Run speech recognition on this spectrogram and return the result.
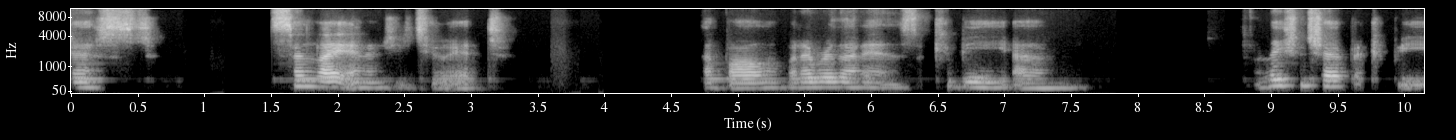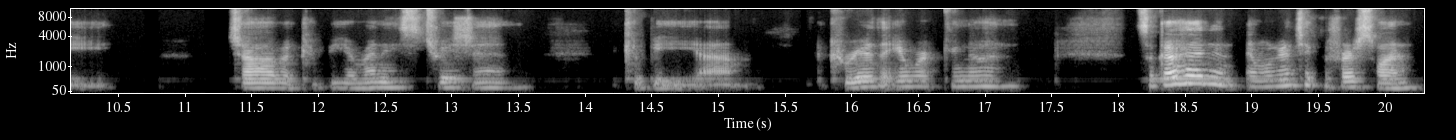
Just send light energy to it. That ball, whatever that is. It could be um, relationship, it could be job, it could be your money situation, it could be um, a career that you're working on. So go ahead and, and we're going to take the first one.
